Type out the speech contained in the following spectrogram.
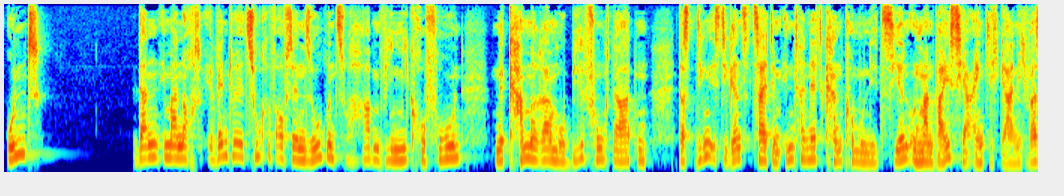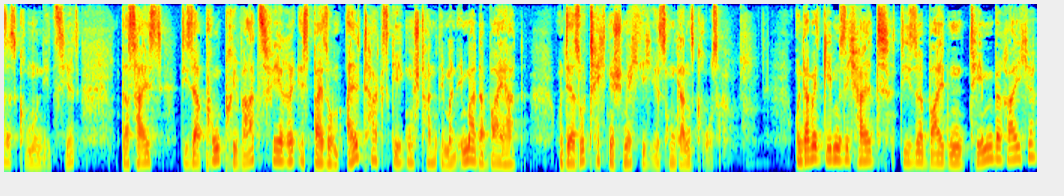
und dann immer noch eventuell Zugriff auf Sensoren zu haben, wie ein Mikrofon, eine Kamera, Mobilfunkdaten. Das Ding ist die ganze Zeit im Internet, kann kommunizieren und man weiß ja eigentlich gar nicht, was es kommuniziert. Das heißt, dieser Punkt Privatsphäre ist bei so einem Alltagsgegenstand, den man immer dabei hat und der so technisch mächtig ist, ein ganz großer. Und damit geben sich halt diese beiden Themenbereiche,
